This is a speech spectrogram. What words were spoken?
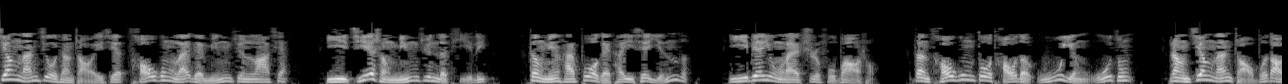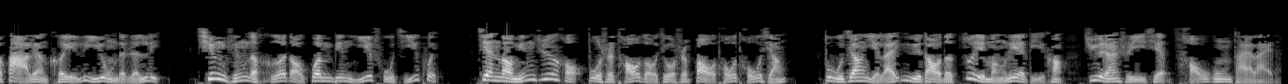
江南就想找一些曹公来给明军拉线，以节省明军的体力。邓明还拨给他一些银子，以便用来支付报酬。但曹公都逃得无影无踪，让江南找不到大量可以利用的人力。清廷的河道官兵一触即溃。见到明军后，不是逃走就是抱头投降。渡江以来遇到的最猛烈抵抗，居然是一些曹公带来的。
